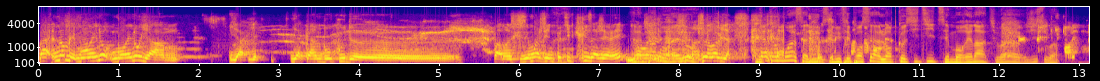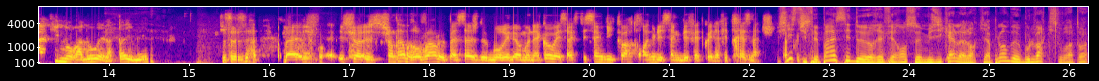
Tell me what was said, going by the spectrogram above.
Bah, non, mais Moreno, Moreno, il y a, il y, a, il y a- il y a quand même beaucoup de. Pardon, excusez-moi, j'ai une petite crise à gérer. Non, pas Moreno. Je reviens. Mais comme moi, ça lui, ça lui fait penser à Lord City, c'est Morena, tu vois, j'y suis. Nadine Morano, elle a pas aimé. c'est ça. Bah, je, suis- je suis en train de revoir le passage de Moreno à Monaco. Ouais, c'est vrai que c'était 5 victoires, 3 nuls et 5 défaites. Quoi. Il a fait 13 matchs. Gis, tu fais pas assez de références musicales alors qu'il y a plein de boulevards qui s'ouvrent à toi?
